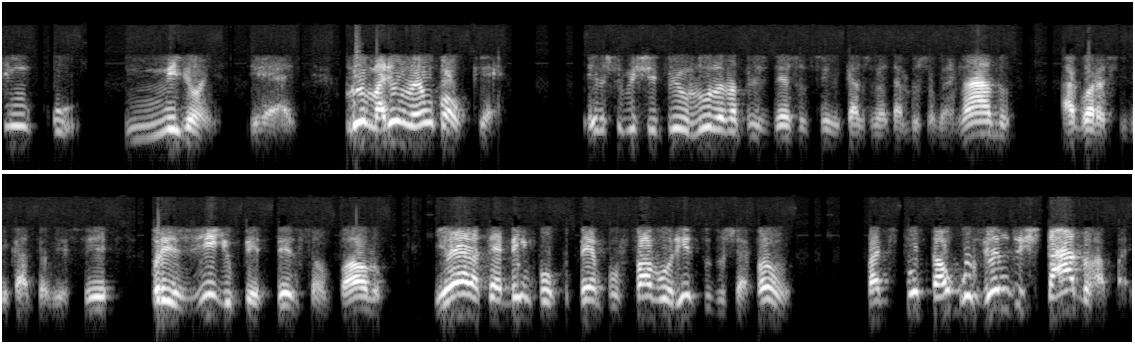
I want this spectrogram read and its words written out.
5 milhões de reais. Lula Marinho não é um qualquer. Ele substituiu Lula na presidência do Sindicato dos Metalúrgicos São Bernardo, agora Sindicato ABC, preside o PT de São Paulo e era até bem pouco tempo favorito do chefão para disputar o governo do Estado, rapaz.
